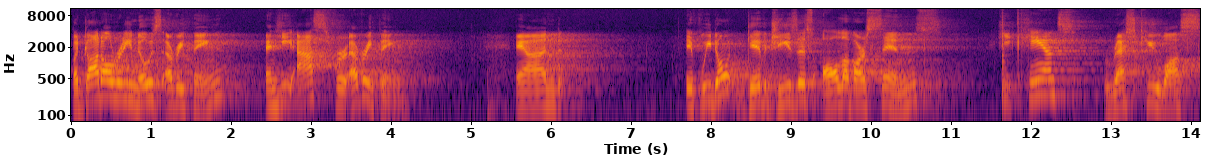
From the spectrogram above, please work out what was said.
But God already knows everything, and He asks for everything. And if we don't give Jesus all of our sins, He can't rescue us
